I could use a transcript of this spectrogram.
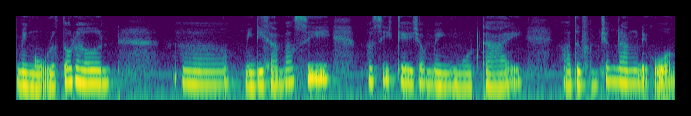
mình ngủ được tốt hơn. Uh, mình đi khám bác sĩ. Bác sĩ kê cho mình một cái uh, thực phẩm chức năng để uống.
